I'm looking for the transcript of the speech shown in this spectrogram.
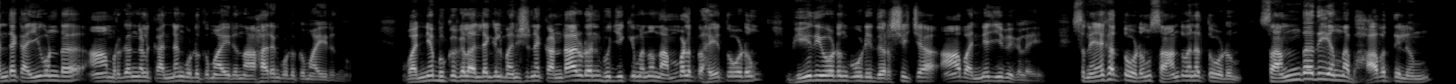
തന്റെ കൈകൊണ്ട് ആ മൃഗങ്ങൾക്ക് അന്നം കൊടുക്കുമായിരുന്നു ആഹാരം കൊടുക്കുമായിരുന്നു. വന്യബുക്കുകൾ അല്ലെങ്കിൽ മനുഷ്യനെ കണ്ടാലുടൻ ഭുജിക്കുമെന്ന് നമ്മൾ ഭയത്തോടും ഭീതിയോടും കൂടി ദർശിച്ച ആ വന്യജീവികളെ സ്നേഹത്തോടും സാന്ത്വനത്തോടും സന്തതി എന്ന ഭാവത്തിലും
